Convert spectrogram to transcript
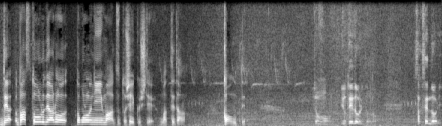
でバス通るであろうところにまあずっとシェイクして待ってたらコンって。じゃあもう予定通りってこと？作戦通り？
